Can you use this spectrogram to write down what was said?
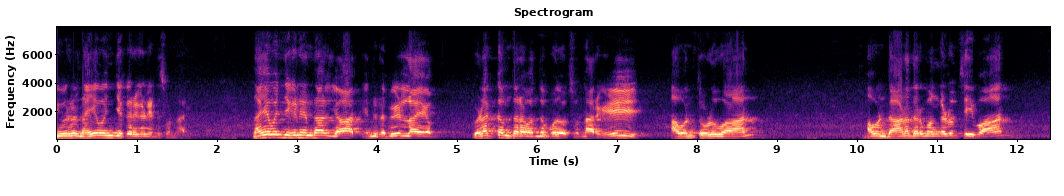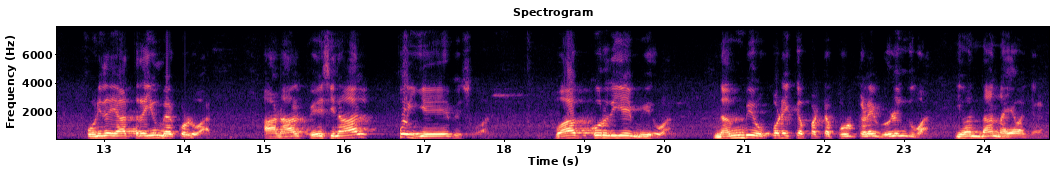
இவர்கள் நயவஞ்சகர்கள் என்று சொன்னார்கள். நயவஞ்சகன் என்றால் யார் என்று நபிகள் நாயகம் விளக்கம் தர வந்தபோது அவர் சொன்னார்கள் அவன் தொழுவான் அவன் தான தர்மங்களும் செய்வான் புனித யாத்திரையும் மேற்கொள்வான். ஆனால் பேசினால் பொய்யே பேசுவான். வாக்குறுதியை மீறுவான். நம்பி ஒப்படைக்கப்பட்ட பொருட்களை விழுங்குவான். இவன் தான் நயவஞ்சகன்.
